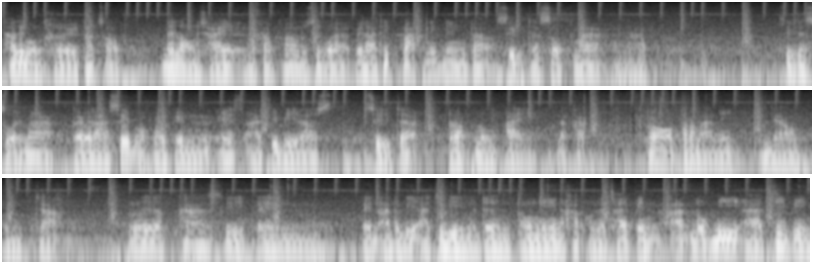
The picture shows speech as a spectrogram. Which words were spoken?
เท่าที่ผมเคยทดสอบได้ลองใช้นะครับ ก็รู้สึกว่าเวลาที่ปรับนิดนึงก็สีจะสดมากนะครับ สีจะสวยมาก แต่เวลาเซฟออกไปเป็น sRGB แล้วสีจะดรอปลงไปนะครับ ก็ประมาณนี้ เดี๋ยวผมจะเลือกค่าสีเป็น เป็น Adobe RGB เหมือนเดิมตรงนี้นะครับ ผมจะใช้เป็น Adobe RGB 1998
